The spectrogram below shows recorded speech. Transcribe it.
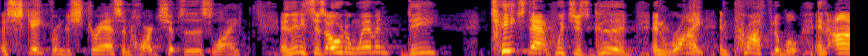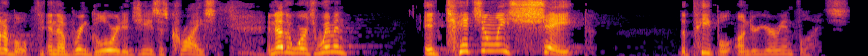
escape from distress and hardships of this life. And then he says, older women, D, teach that which is good and right and profitable and honorable, and they'll bring glory to Jesus Christ. In other words, women, intentionally shape the people under your influence.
